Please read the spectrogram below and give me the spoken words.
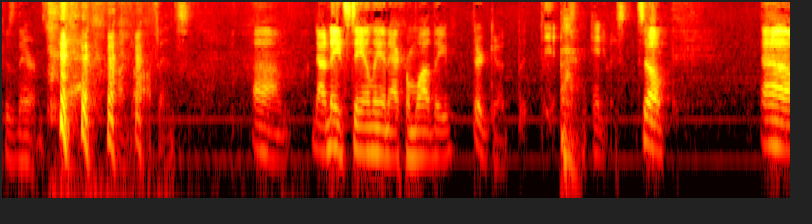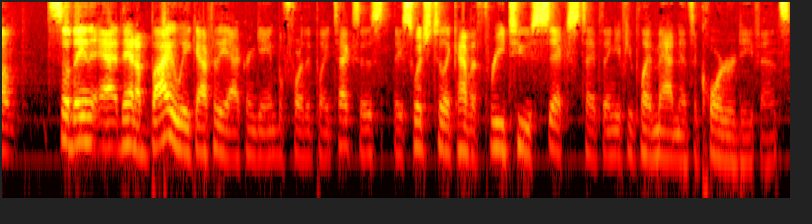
because they're bad on offense. Um, now Nate Stanley and Akrum Wadley, they're good. but anyways, so um, so they they had a bye week after the Akron game before they played Texas. They switched to like kind of a three two six type thing. If you play Madden, it's a quarter defense.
